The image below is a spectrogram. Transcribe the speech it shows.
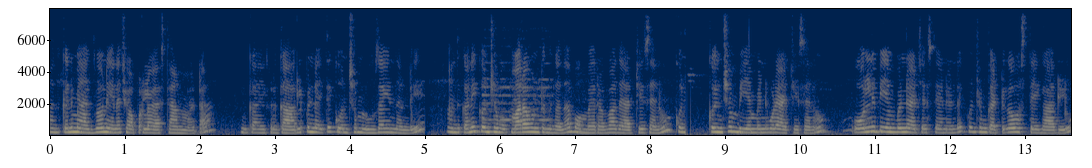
అందుకని మ్యాక్సిమం నేనే చాపర్లో వేస్తాను అనమాట ఇంకా ఇక్కడ గార్ల పిండి అయితే కొంచెం లూజ్ అయిందండి అందుకని కొంచెం ఉప్మా రవ్వ ఉంటుంది కదా బొంబాయి రవ్వ అది యాడ్ చేశాను. కొంచెం బియ్యం పిండి కూడా యాడ్ చేశాను. ఓన్లీ బియ్యం పిండి యాడ్ చేస్తే ఏంటంటే కొంచెం గట్టిగా వస్తాయి గారెలు.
